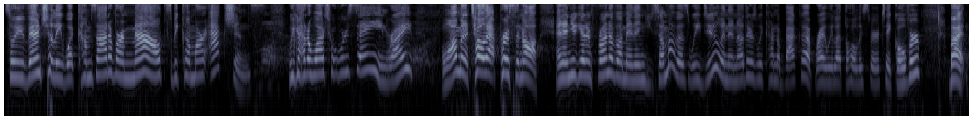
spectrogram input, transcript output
So eventually what comes out of our mouths become our actions. We got to watch what we're saying, right? Well, I'm going to tell that person off. And then you get in front of them, and then some of us, we do, and then others, we kind of back up, right? We let the Holy Spirit take over. But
